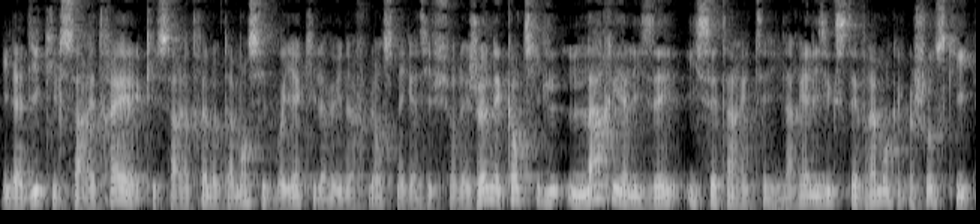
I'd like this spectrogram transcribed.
il a dit qu'il s'arrêterait, qu'il s'arrêterait notamment s'il voyait qu'il avait une influence négative sur les jeunes. Et quand il l'a réalisé, il s'est arrêté. Il a réalisé que c'était vraiment quelque chose qui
